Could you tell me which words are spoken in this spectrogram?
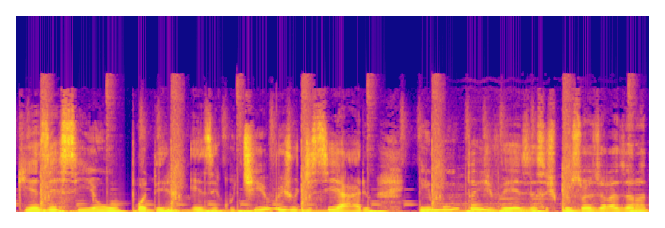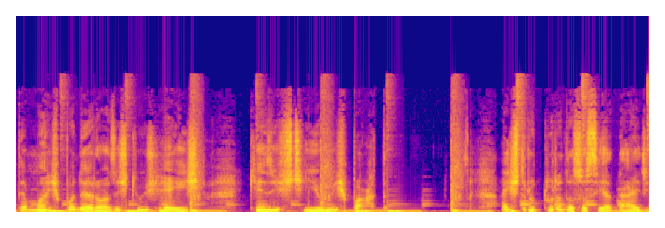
que exerciam o poder executivo e judiciário e muitas vezes essas pessoas elas eram até mais poderosas que os reis que existiam em Esparta. A estrutura da sociedade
